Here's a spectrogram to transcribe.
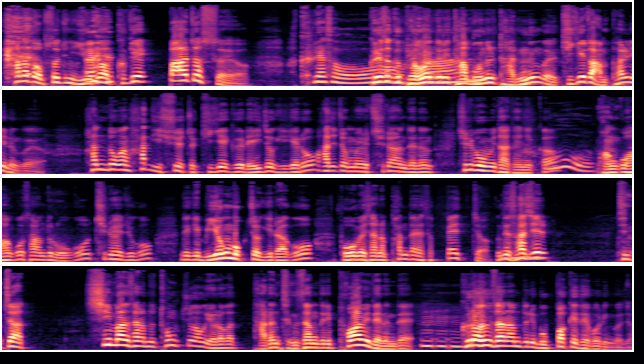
하나도 없어진 이유가 그게 빠졌어요. 아, 그래서. 그래서 그 병원들이 아. 다 문을 닫는 거예요. 기계도 안 팔리는 거예요. 한동안 핫 이슈였죠. 기계 그 레이저 기계로 하지 정맥류 치료하는 데는 실비보험이 다 되니까 오. 광고하고 사람들 오고 치료해주고 근데 이게 미용 목적이라고 보험회사는 판단해서 뺐죠. 근데 음. 사실 진짜 심한 사람들 통증하고 여러 가지 다른 증상들이 포함이 되는데 음, 음, 음. 그런 사람들이 못 받게 돼버린 거죠.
